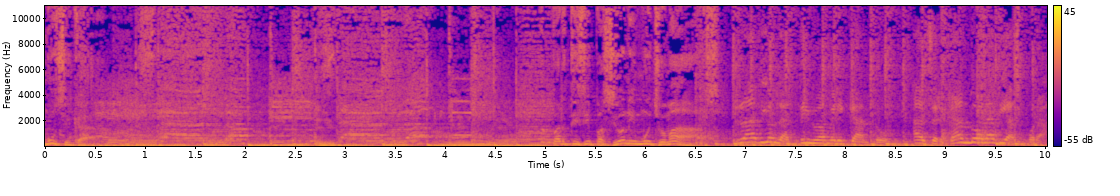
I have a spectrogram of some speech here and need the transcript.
Música. Participación y mucho más. Radio Latinoamericano. Acercando a la diáspora.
